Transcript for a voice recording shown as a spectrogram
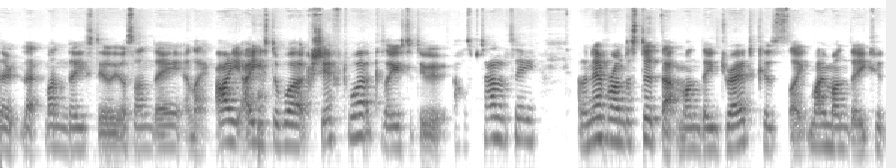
Don't let Monday steal your Sunday. And like I, I used to work shift work because I used to do hospitality, and I never understood that Monday dread because like my Monday could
